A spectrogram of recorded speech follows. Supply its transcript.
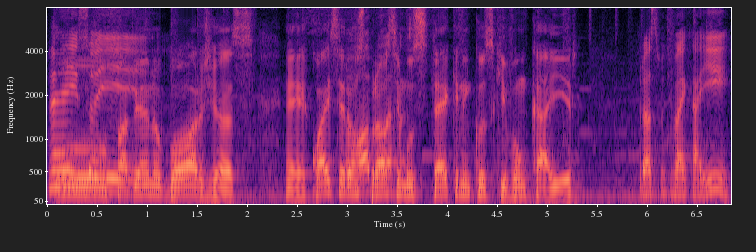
É o isso aí. Fabiano Borjas. é, quais serão os Ó, próximos técnicos que vão cair? Próximo que vai cair?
